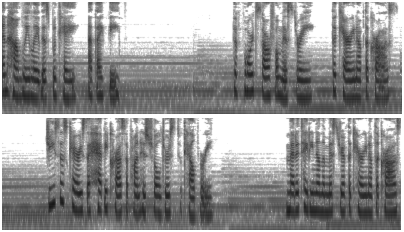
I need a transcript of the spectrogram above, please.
and humbly lay this bouquet at thy feet. The fourth sorrowful mystery, the carrying of the cross. Jesus carries the heavy cross upon his shoulders to Calvary. Meditating on the mystery of the carrying of the cross,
